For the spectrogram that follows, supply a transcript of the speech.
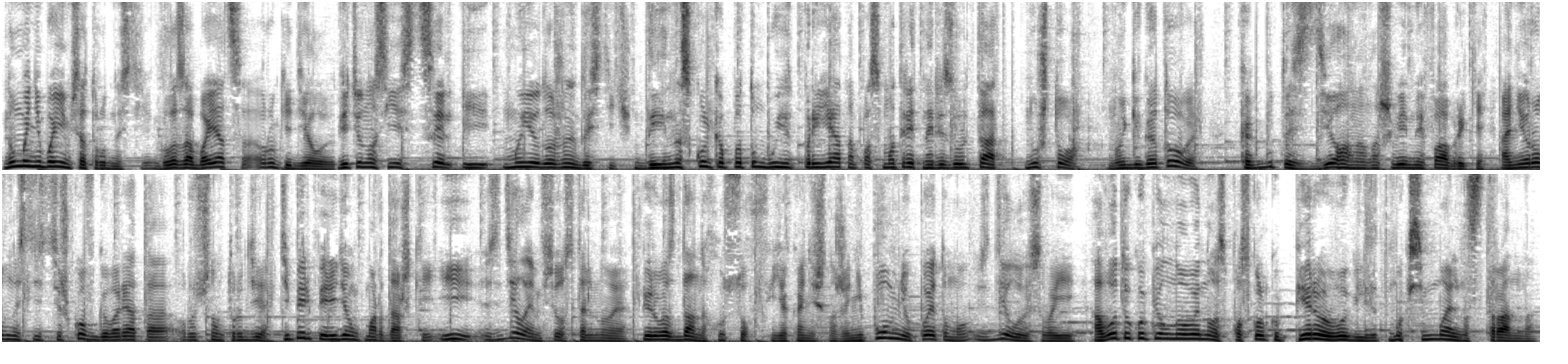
Но мы не боимся трудностей. Глаза боятся, руки делают. Ведь у нас есть цель и мы ее должны достичь. Да и насколько потом будет приятно посмотреть на результат. Ну что, ноги готовы? Как будто сделано на швейной фабрике, а неровности стежков говорят о ручном труде. Теперь перейдем к мордашке и сделаем все остальное. Первозданных усов я, конечно же, не помню, поэтому сделаю свои. А вот и купил новый нос, поскольку первый выглядит максимально странно,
